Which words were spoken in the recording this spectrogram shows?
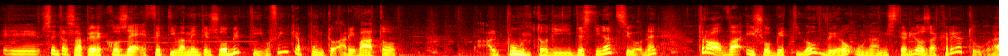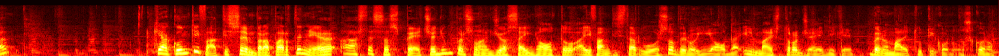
senza sapere cos'è effettivamente il suo obiettivo, finché appunto arrivato al punto di destinazione, trova il suo obiettivo, ovvero una misteriosa creatura che a conti fatti sembra appartenere alla stessa specie di un personaggio assai noto ai fan di Star Wars, ovvero Yoda, il maestro Jedi che bene o male tutti conoscono.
